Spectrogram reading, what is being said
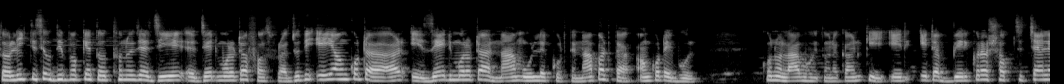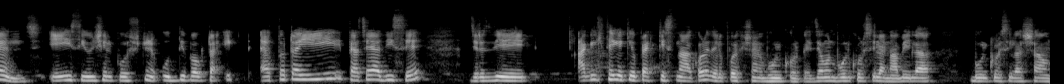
তো লিখতেছে উদ্দীপকের তথ্য অনুযায়ী যে জেড মৌলটা ফসফরাস। যদি এই অঙ্কটার, এই জেড মৌলটার নাম উল্লেখ করতে না পারতা, অঙ্কটাই ভুল। কোনো লাভ হইতো না, কারণ কি, এর, এটা বের করার সবচেয়ে চ্যালেঞ্জ এই সৃজনশীল প্রশ্নের উদ্দীপকটা এতটাই পেঁচায়া দিছে, যেটা যদি আগে থেকে কেউ প্র্যাকটিস না করে তাহলে পরীক্ষার সময় ভুল করবে। যেমন ভুল করছিল নাবিলা, ভুল করছিল শাউন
